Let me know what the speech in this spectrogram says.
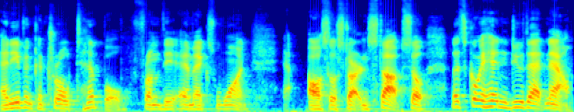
and even control tempo from the MX1. Also start and stop. So let's go ahead and do that now.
